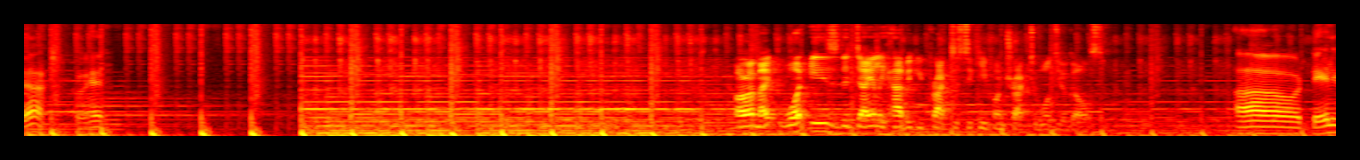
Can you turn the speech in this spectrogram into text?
Sure, go ahead. All right, mate. What is the daily habit you practice to keep on track towards your goals? Uh, daily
